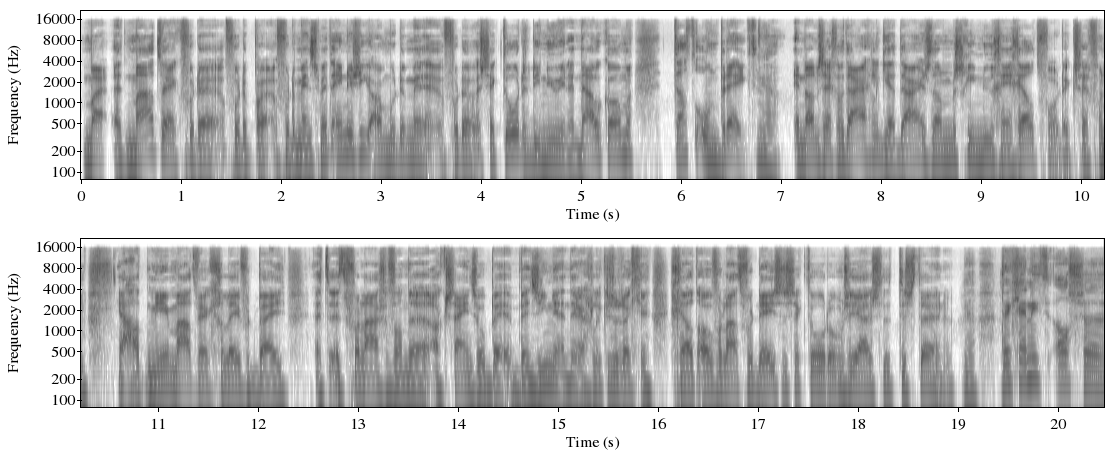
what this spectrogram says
Maar het maatwerk voor de, voor, de, voor de mensen met energiearmoede, voor de sectoren die nu in het nauw komen, dat ontbreekt. En dan zeggen we daar eigenlijk, ja, daar is dan misschien nu geen geld voor. Ik zeg van, ja, had meer maatwerk geleverd bij het, het verlagen van de accijns op benzine en dergelijke, zodat je geld overlaat voor deze sectoren om ze juist te steunen. Ja. Denk jij niet als uh,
